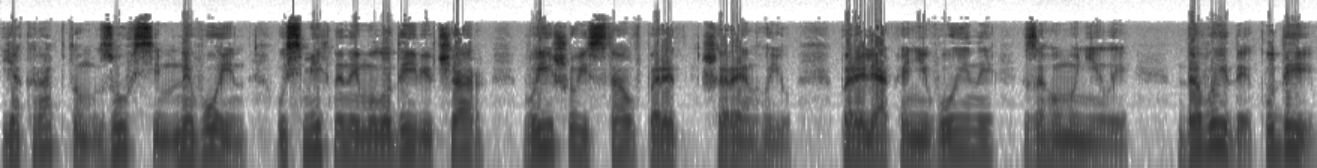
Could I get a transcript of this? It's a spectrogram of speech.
Як раптом зовсім не воїн, усміхнений молодий вівчар, вийшов і став перед шеренгою. Перелякані воїни загомоніли. Давиде, куди?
